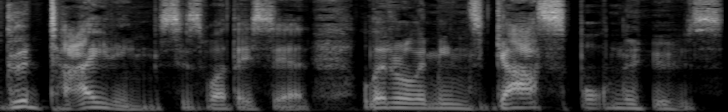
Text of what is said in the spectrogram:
Good tidings is what they said. Literally means gospel news.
